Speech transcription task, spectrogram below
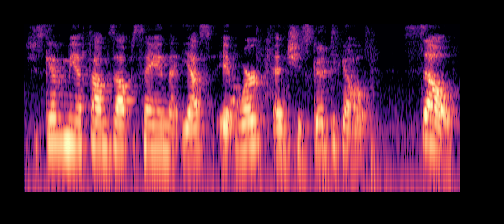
She's giving me a thumbs up saying that yes, it worked and she's good to go. So,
